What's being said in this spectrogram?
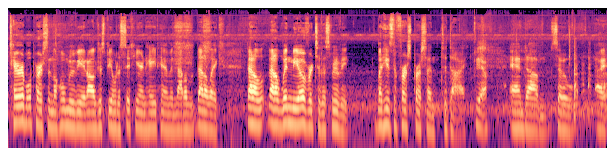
terrible person the whole movie, and I'll just be able to sit here and hate him, and that'll that'll like that'll that'll win me over to this movie. But he's the first person to die, yeah. And um, so I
